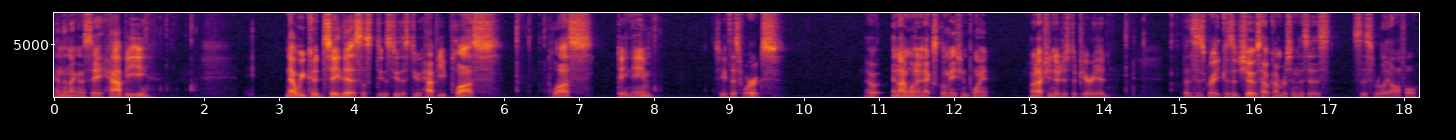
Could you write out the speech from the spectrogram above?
And then I'm going to say happy now we could say this. Let's do, let's do this. Do happy plus plus day name. See if this works. Oh, and I want an exclamation point. Oh, actually, no, just a period. But this is great because it shows how cumbersome this is. This is really awful.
